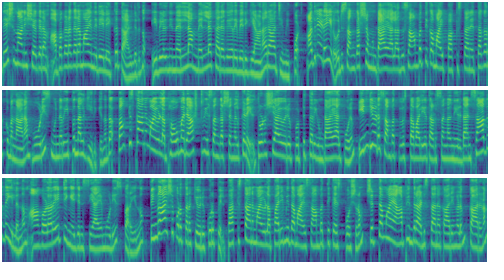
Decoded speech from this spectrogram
വിദേശ നാണ്യശേഖരം അപകടകരമായ നിലയിലേക്ക് താഴ്ന്നിരുന്നു. ഇവയിൽ നിന്നെല്ലാം മെല്ലെ കരകയറി വരികയാണ് രാജ്യം ഇപ്പോൾ. അതിനിടയിൽ ഒരു സംഘർഷമുണ്ടായാൽ അത് സാമ്പത്തികമായി പാകിസ്ഥാനെ തകർക്കുമെന്നാണ് മോഡീസ് മുന്നറിയിപ്പ് നൽകിയിരിക്കുന്നത്. പാകിസ്ഥാനുമായുള്ള ഭൗമ രാഷ്ട്രീയ സംഘർഷങ്ങൾക്കിടയിൽ തുടർച്ചയായ ഒരു പൊട്ടിത്തെറി ഉണ്ടായാൽ പോലും ഇന്ത്യയുടെ സമ്പദ് വ്യവസ്ഥ വലിയ തടസ്സങ്ങൾ നേരിടാൻ സാധ്യതയില്ലെന്നും ആഗോള റേറ്റിംഗ് ഏജൻസിയായ മൂഡീസ് പറയുന്നു. തിങ്കളാഴ്ച പുറത്തിറക്കിയ ഒരു കുറിപ്പിൽ പാകിസ്ഥാനുമായുള്ള പരിമിതമായ സാമ്പത്തിക എക്സ്പോഷറും ശക്തമായ ആഭ്യന്തര അടിസ്ഥാന കാര്യങ്ങളും കാരണം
